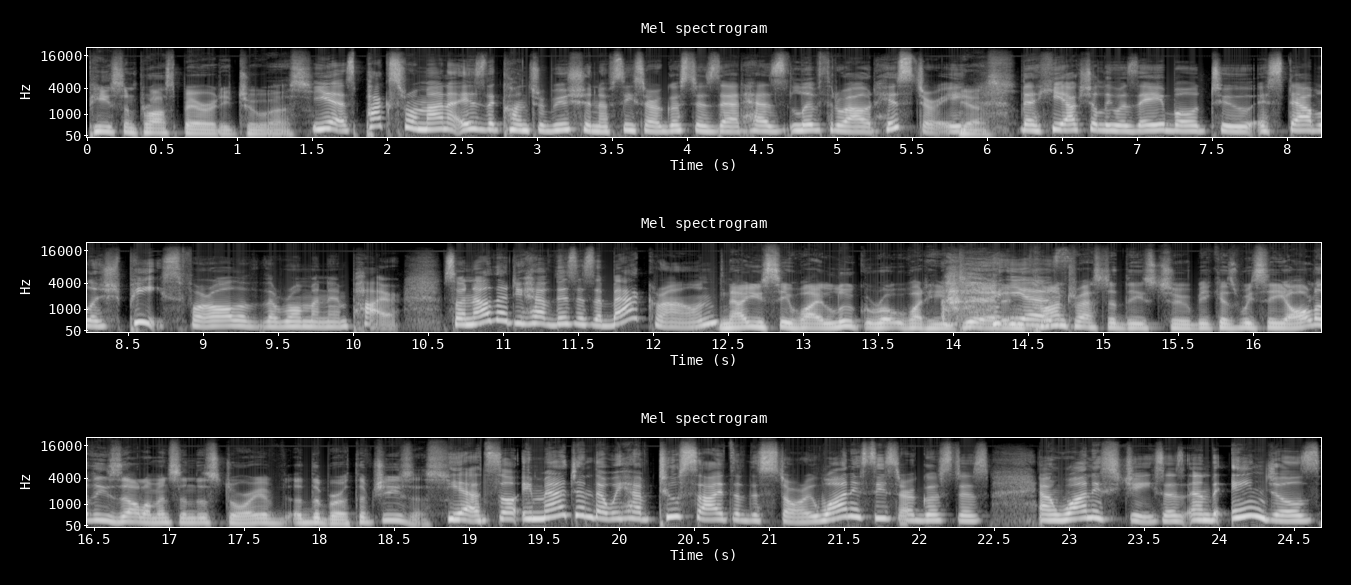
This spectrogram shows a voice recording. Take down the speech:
peace and prosperity to us. Yes, Pax Romana is the contribution of Caesar Augustus that has lived throughout history. Yes. That he actually was able to establish peace for all of the Roman Empire. So now that you have this as a background, Now you see why Luke wrote what he did and Yes. contrasted these two because we see all of these elements in the story of, of the birth of Jesus. yeah, so imagine that we have two sides of the story. One is Caesar Augustus and one is Jesus. And the angels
